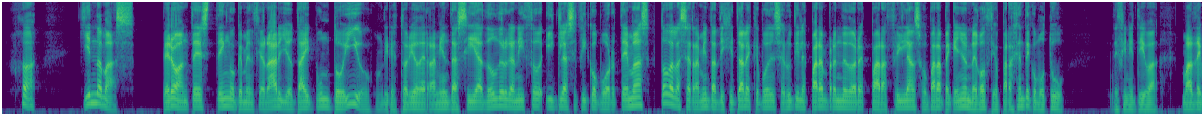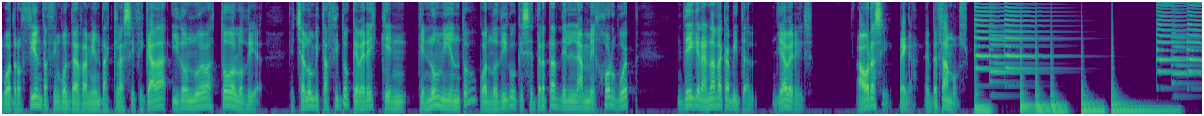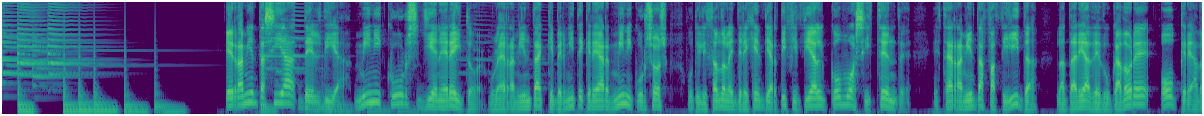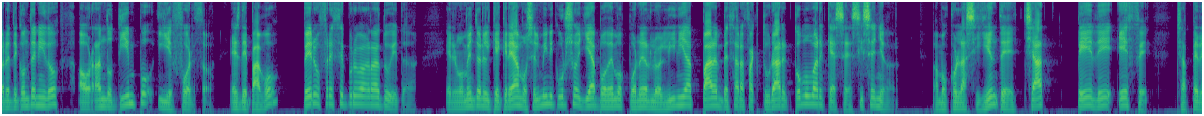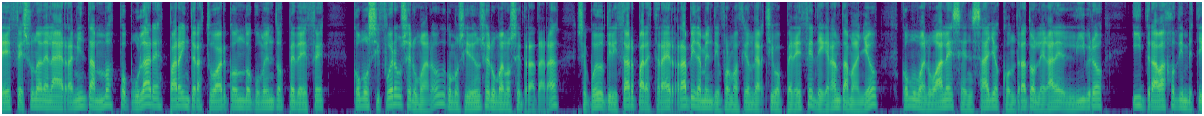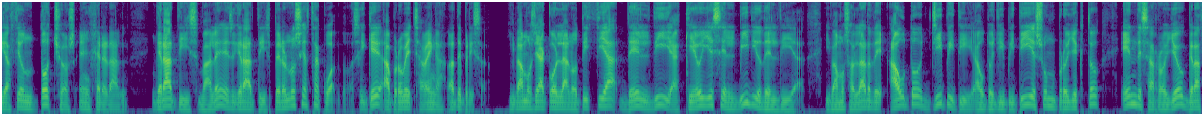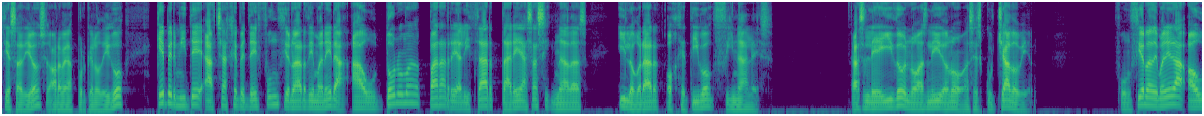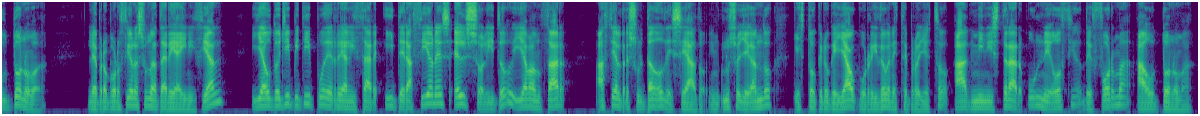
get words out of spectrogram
¿Quién da más? Pero antes tengo que mencionar yotai.io, un directorio de herramientas IA donde organizo y clasifico por temas todas las herramientas digitales que pueden ser útiles para emprendedores, para freelance o para pequeños negocios, para gente como tú. Definitiva, más de 450 herramientas clasificadas y dos nuevas todos los días. Echadle un vistacito que veréis que, que no miento cuando digo que se trata de la mejor web de Granada Capital. Ya veréis. Ahora sí, venga, empezamos. Herramienta SIA del día, Mini Course Generator, una herramienta que permite crear mini cursos utilizando la inteligencia artificial como asistente. Esta herramienta facilita la tarea de educadores o creadores de contenido ahorrando tiempo y esfuerzo. Es de pago, pero ofrece prueba gratuita. En el momento en el que creamos el mini curso ya podemos ponerlo en línea para empezar a facturar como marqueses, sí señor. Vamos con la siguiente, Chat PDF. Chat PDF es una de las herramientas más populares para interactuar con documentos PDF como si fuera un ser humano, como si de un ser humano se tratara. Se puede utilizar para extraer rápidamente información de archivos PDF de gran tamaño, como manuales, ensayos, contratos legales, libros y trabajos de investigación tochos en general gratis, ¿vale? Es gratis, pero no sé hasta cuándo. Así que aprovecha, venga, date prisa. Y vamos ya con la noticia del día, que hoy es el vídeo del día. Y vamos a hablar de AutoGPT. AutoGPT es un proyecto en desarrollo, gracias a Dios, ahora verás por qué lo digo, que permite a ChatGPT funcionar de manera autónoma para realizar tareas asignadas y lograr objetivos finales. ¿Has leído? No has leído, no, has escuchado bien. Funciona de manera autónoma le proporcionas una tarea inicial y AutoGPT puede realizar iteraciones él solito y avanzar hacia el resultado deseado, incluso llegando, y esto creo que ya ha ocurrido en este proyecto, a administrar un negocio de forma autónoma.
